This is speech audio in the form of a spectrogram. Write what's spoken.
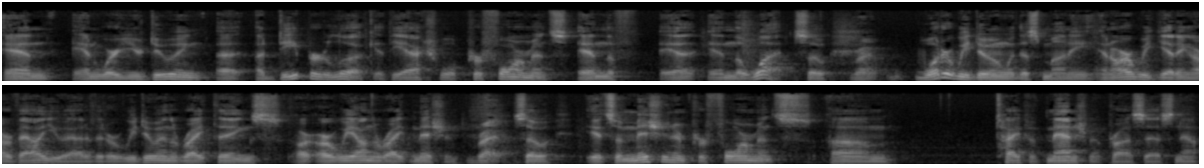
and and where you're doing a, a deeper look at the actual performance and the and, and the what. So, Right. what are we doing with this money, and are we getting our value out of it? Are we doing the right things? Are, are we on the right mission? Right. So, it's a mission and performance um, type of management process. Now,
